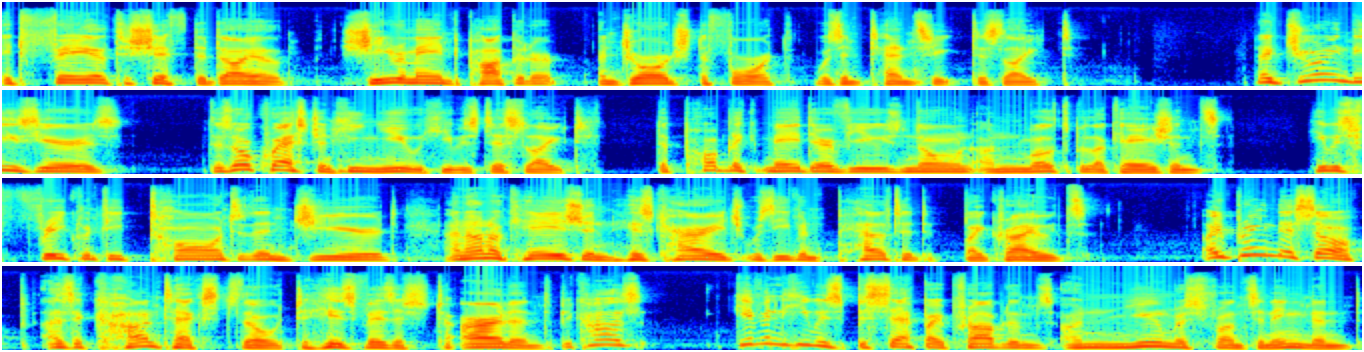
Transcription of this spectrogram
it failed to shift the dial. She remained popular, and George IV was intensely disliked. Now, during these years, there's no question he knew he was disliked. The public made their views known on multiple occasions. He was frequently taunted and jeered, and on occasion his carriage was even pelted by crowds. I bring this up as a context, though, to his visit to Ireland because Given he was beset by problems on numerous fronts in England,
